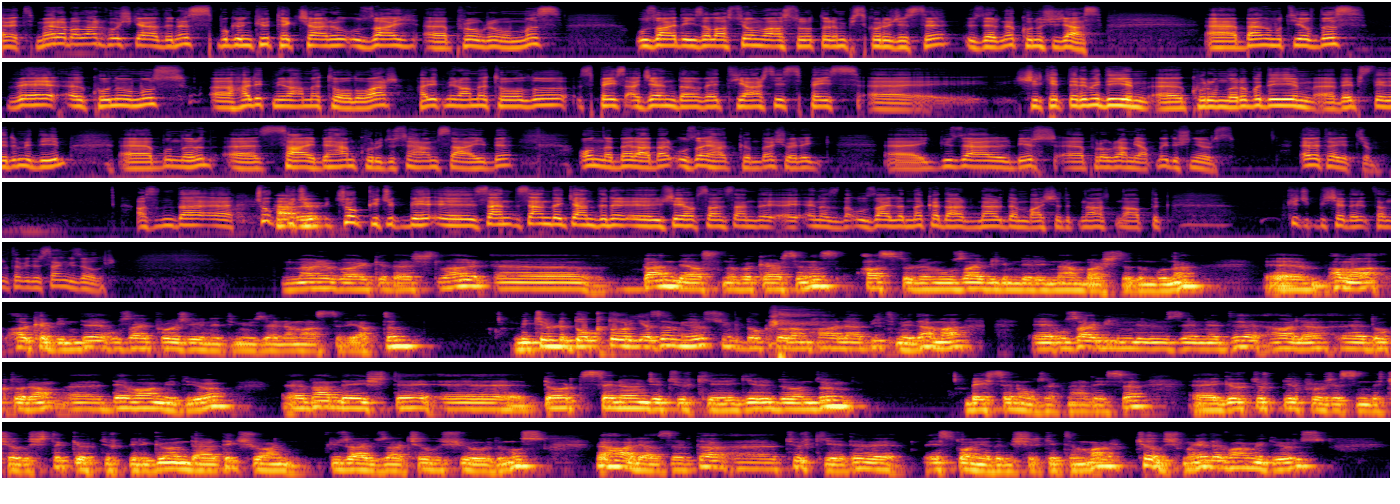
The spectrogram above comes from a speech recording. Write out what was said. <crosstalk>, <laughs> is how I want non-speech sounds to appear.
Evet, merhabalar, hoş geldiniz. Bugünkü Tek Çare Uzay e, programımız uzayda izolasyon ve astronotların psikolojisi üzerine konuşacağız. E, ben Umut Yıldız ve e, konuğumuz Halit Mirahmetoğlu var. Halit Mirahmetoğlu Space Agenda ve TRC Space şirketleri mi diyeyim, kurumları mı diyeyim, web siteleri mi diyeyim. Bunların sahibi hem kurucusu hem sahibi. Onunla beraber uzay hakkında şöyle e, güzel bir e, program yapmayı düşünüyoruz. Evet Halit'ciğim. Aslında e, çok ha, küçük evet. çok küçük bir e, sen sen de kendine e, şey yapsan sen de e, en azından uzayla ne kadar nereden başladık ne, ne yaptık küçük bir şey de tanıtabilirsen güzel olur. Merhaba arkadaşlar. Ee, ben de aslında bakarsanız astronomi uzay bilimlerinden başladım buna. Ee, ama akabinde uzay proje yönetimi üzerine master yaptım. Bir türlü doktor yazamıyoruz çünkü doktoram hala bitmedi ama e, uzay bilimleri üzerine de hala e, doktoram e, devam ediyor. E, ben de işte e, 4 sene önce Türkiye'ye geri döndüm. 5 sene olacak neredeyse. E, Göktürk 1 projesinde çalıştık. Göktürk 1'i gönderdik. Şu an güzel güzel çalışıyor uydumuz. Ve hali hazırda e, Türkiye'de ve Estonya'da bir şirketim var. Çalışmaya devam ediyoruz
